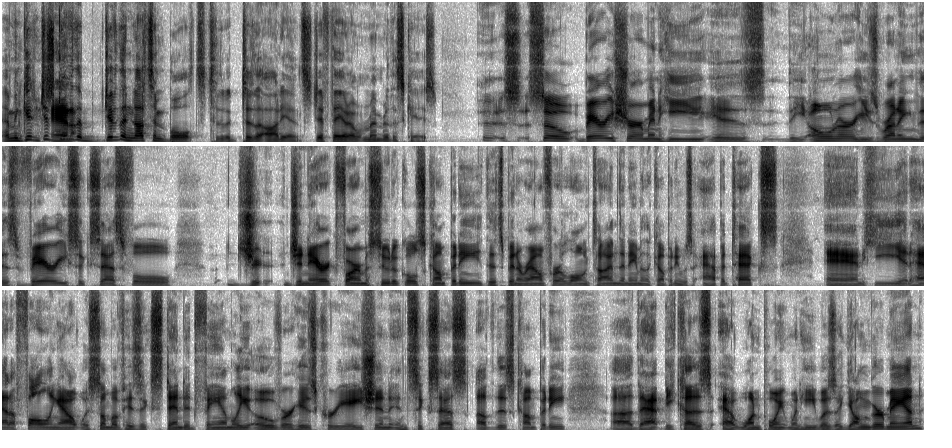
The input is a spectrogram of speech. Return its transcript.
I mean, give, just And- give the give the nuts and bolts to the to the audience if they don't remember this case. So Barry Sherman, he is the owner. He's running this very successful ge- generic pharmaceuticals company that's been around for a long time. The name of the company was Apotex, and he had had a falling out with some of his extended family over his creation and success of this company. Uh, that because at one point when he was a younger man,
